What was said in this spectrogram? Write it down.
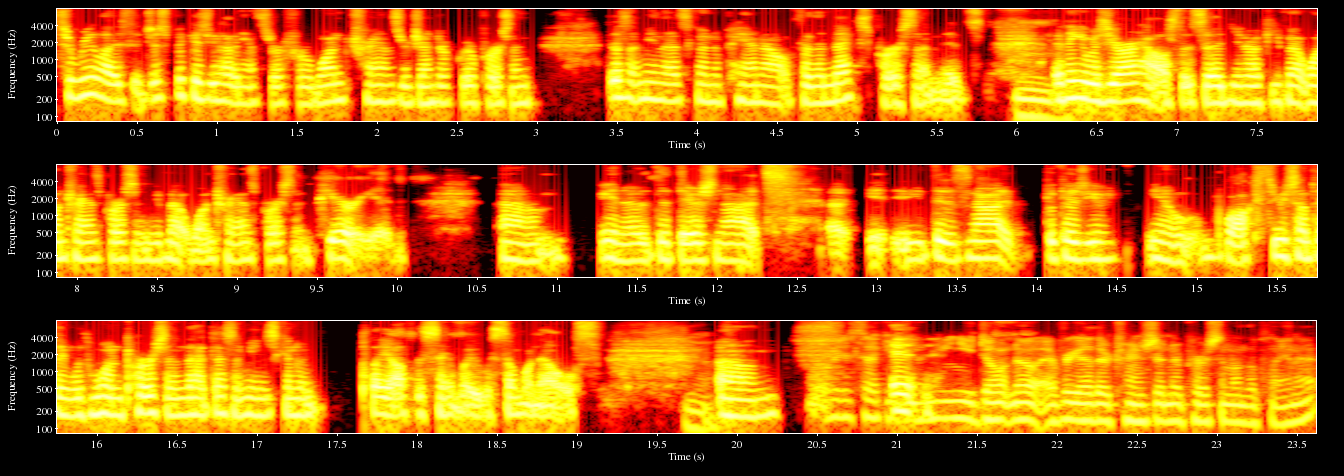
to realize that just because you have an answer for one trans or genderqueer person doesn't mean that's going to pan out for the next person it's Mhm. I think it was Yarhouse that said, you know, if you've met one trans person, you've met one trans person, period. Um, you know, that there's not, uh, it, it, there's not because you, you know, walked through something with one person, that doesn't mean it's going to play out the same way with someone else. Yeah. Um, Wait a second. And- you mean you don't know every other transgender person on the planet?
